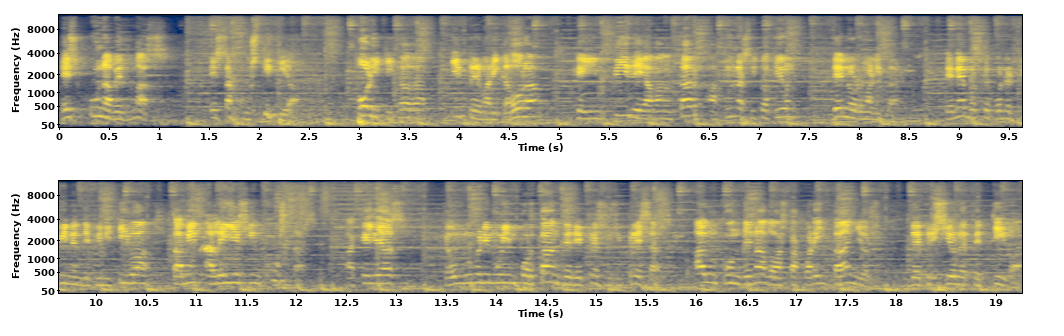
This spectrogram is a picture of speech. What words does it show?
es, una vez más, esa justicia politizada y prevaricadora que impide avanzar hacia una situación de normalizar. Tenemos que poner fin, en definitiva, también a leyes injustas, aquellas que a un número muy importante de presos y presas han condenado hasta 40 años de prisión efectiva.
